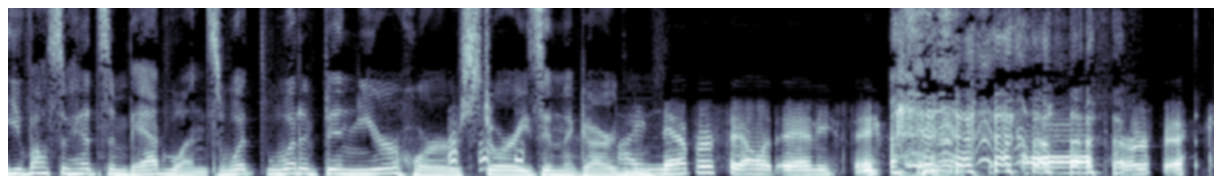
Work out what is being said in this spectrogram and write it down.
you've also had some bad ones. What what have been your horror stories in the garden I never fail at anything. it's all perfect.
